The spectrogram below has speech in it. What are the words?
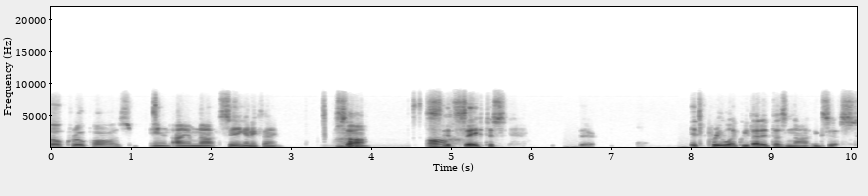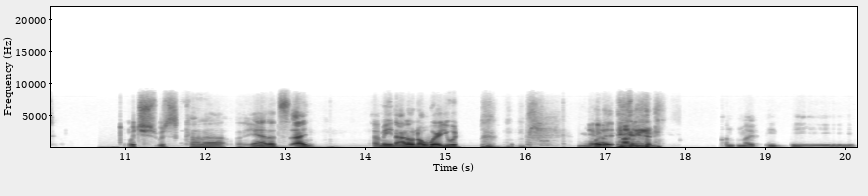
Velcro paws, and I am not seeing anything. So Huh. it's- Oh. it's safe to. There. It's pretty likely that it does not exist. Which was kind of yeah. That's I. I mean, I don't know where you would Yeah, put it. I mean, On my PP.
